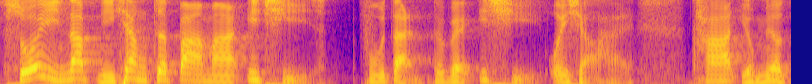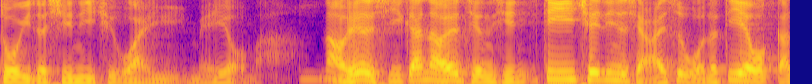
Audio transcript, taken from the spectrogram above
所以那你像这爸妈一起孵蛋，对不对？一起喂小孩，他有没有多余的心力去外遇？没有嘛。那我觉得吸干，那我就惊醒。第一，确定是小孩是我的；第二，我搞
